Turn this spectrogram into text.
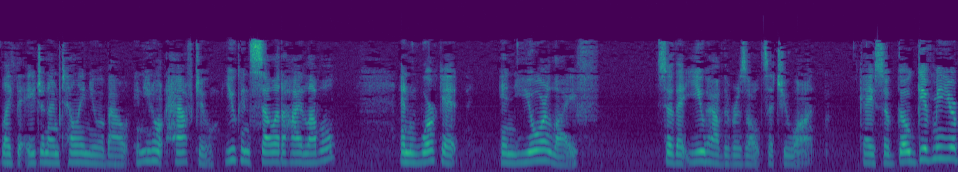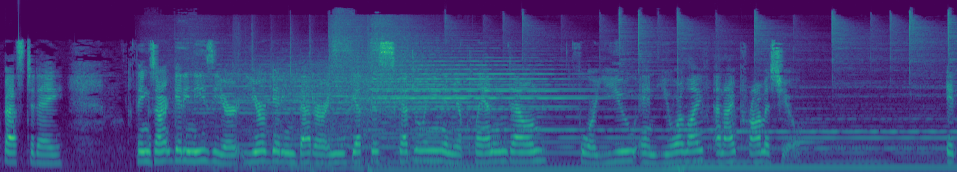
like the agent I'm telling you about, and you don't have to. You can sell at a high level and work it in your life so that you have the results that you want. Okay, so go give me your best today. Things aren't getting easier, you're getting better, and you get this scheduling and your planning down for you and your life, and I promise you, it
